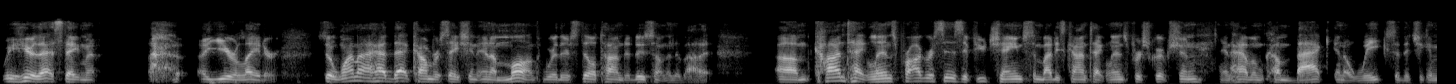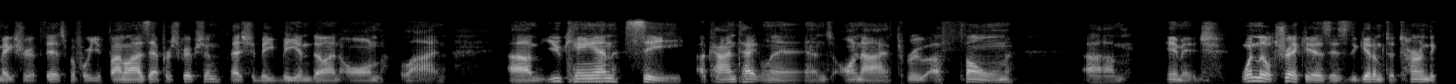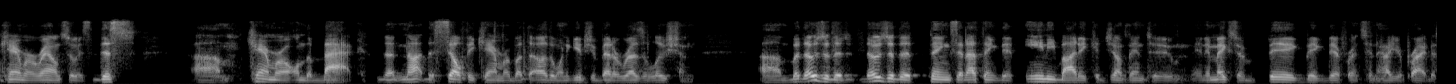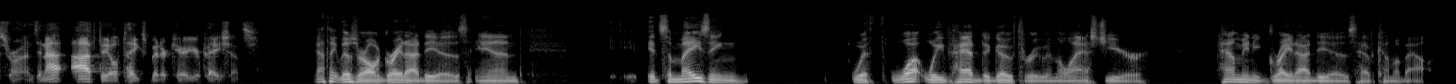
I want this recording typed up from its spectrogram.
We hear that statement a year later. So why not have that conversation in a month where there's still time to do something about it? Um, contact lens progresses. If you change somebody's contact lens prescription and have them come back in a week so that you can make sure it fits before you finalize that prescription, that should be being done online. Um, you can see a contact lens on eye through a phone um, image. One little trick is is to get them to turn the camera around so it's this um, camera on the back, the, not the selfie camera, but the other one. It gives you better resolution. Um, but those are the those are the things that I think that anybody could jump into, and it makes a big big difference in how your practice runs. And I I feel takes better care of your patients. I think those are all great ideas, and it's amazing with what we've had to go through in the last year, how many great ideas have come about.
